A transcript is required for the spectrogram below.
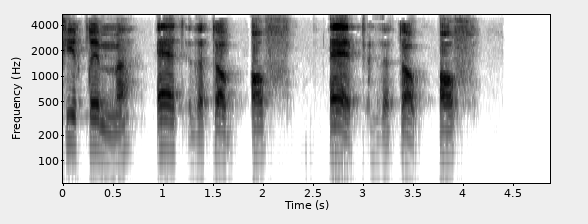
في قمة at the top of at the top of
